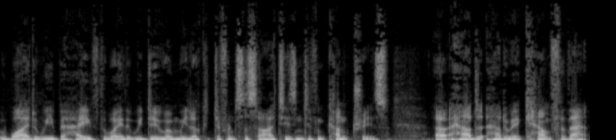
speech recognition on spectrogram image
why do we behave the way that we do when we look at different societies in different countries? Uh, how do how do we account for that?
